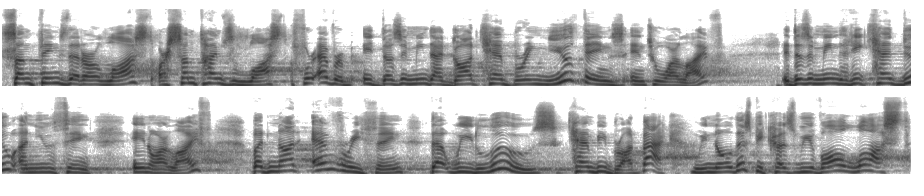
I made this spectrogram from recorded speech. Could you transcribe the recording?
Some things that are lost are sometimes lost forever. It doesn't mean that God can't bring new things into our life. It doesn't mean that He can't do a new thing in our life, but not everything that we lose can be brought back. We know this because we have all lost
